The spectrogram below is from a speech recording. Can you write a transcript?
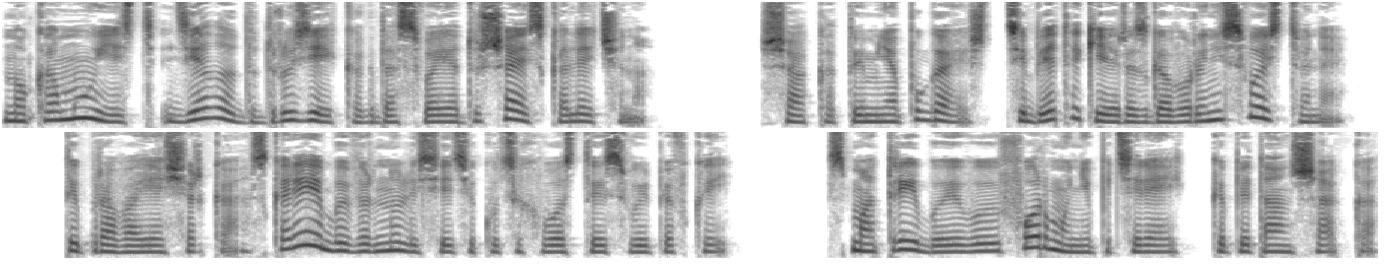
Но кому есть дело до друзей, когда своя душа искалечена? Шака, ты меня пугаешь. Тебе такие разговоры не свойственны. Ты права, ящерка. Скорее бы вернулись эти куцехвостые с выпивкой. Смотри, боевую форму не потеряй, капитан Шака.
